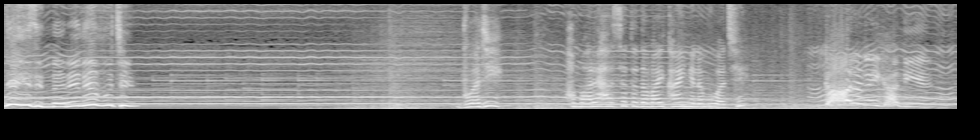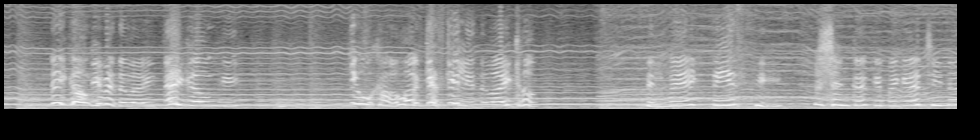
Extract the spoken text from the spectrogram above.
नहीं ज़िंदा रहना मुझे। बुआ जी हमारे हाथ से तो दवाई खाएँगे ना बुआ जी? कहा ना नहीं खानी है। नहीं खाऊँगी मैं दवाई नहीं खाऊँगी। क्यों खाऊं और किसके लिए दवाई खाऊं? दिल में एक तीस थी। शंकर के बगैर जीना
